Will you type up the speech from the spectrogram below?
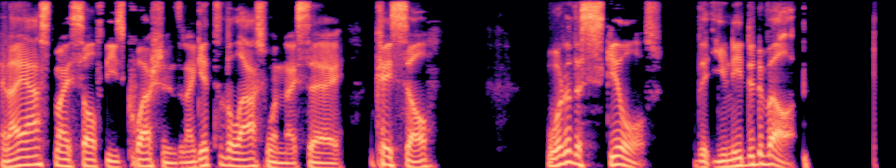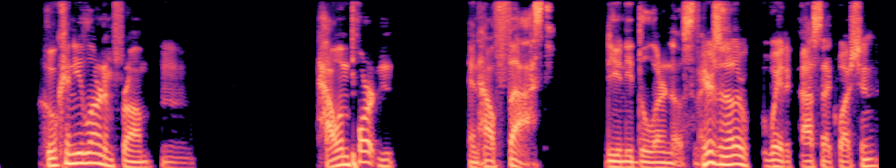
and I asked myself these questions, and I get to the last one and I say, okay, self, what are the skills that you need to develop? Who can you learn them from? Mm. How important and how fast do you need to learn those things? Here's another way to ask that question.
